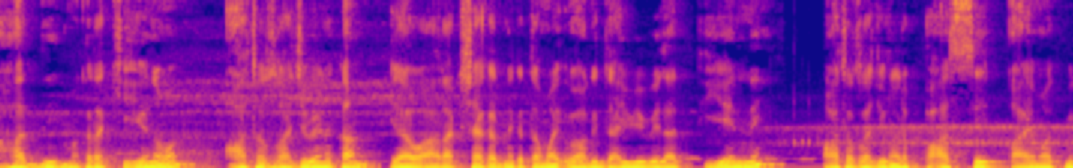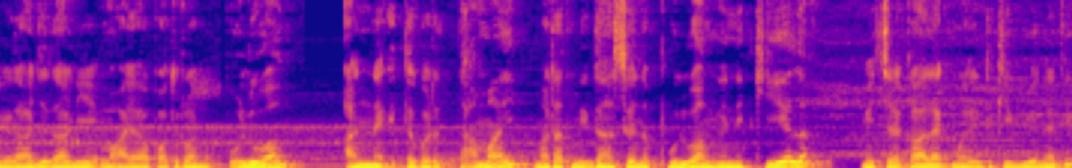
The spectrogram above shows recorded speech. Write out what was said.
අහද්දි මකට කියනවා ආතර රජ වෙනකන් එයාව ආරක්ෂා කරන එක තමයි ඔයාගේ දෛවය වෙලා තියෙන්නේ. ආතර රජ වුණාට පස්සේ ආයමත් මේ රාජධානියේ මායාව පතුරවන්න පුළුවන්. අන්න එතකොට තමයි මටත් නිදහස් වෙන්න පුළුවන් වෙන්නේ කියලා මෙච්චර කාලයක් මර්ලින්ට කිව්වේ නැති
